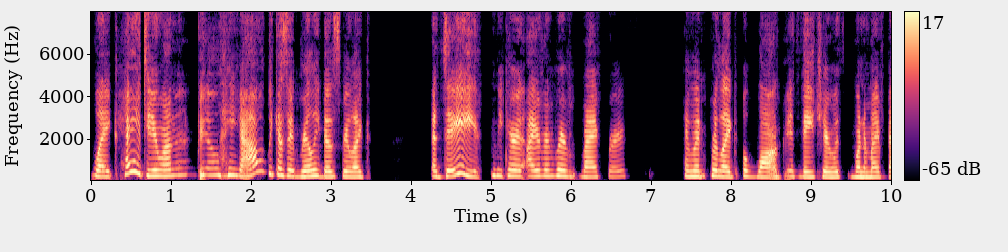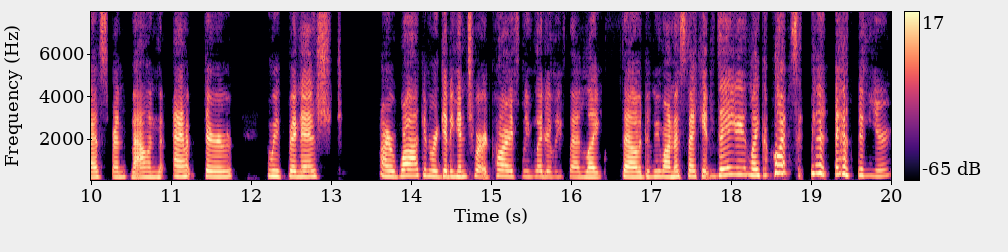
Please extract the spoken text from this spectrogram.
like, hey, do you wanna you know hang out? Because it really does feel like a date. Because I remember my first I went for like a walk in nature with one of my best friends now. And after we finished our walk and we're getting into our cars, we literally said like, so do we want a second date? Like what's going to happen here?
